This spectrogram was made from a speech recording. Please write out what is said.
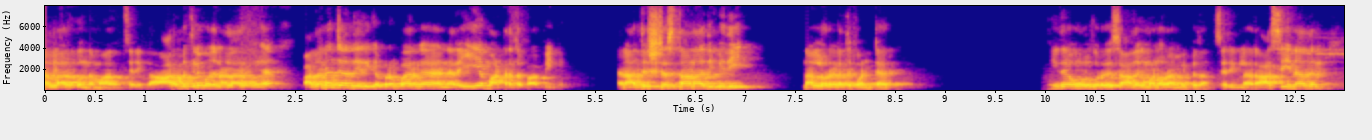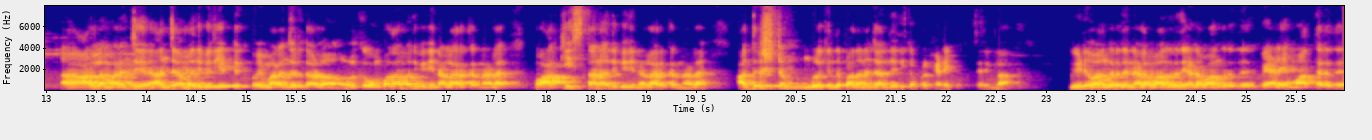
நல்லா இருக்கும் இந்த மாதம் சரிங்களா? ஆரம்பத்துல கொஞ்சம் நல்லா இருக்குங்க. பதினஞ்சாம் தேதிக்கு அப்புறம் பாருங்க நிறைய மாற்றத்தை பார்ப்பீங்க. ஏன்னா அதிர்ஷ்ட ஸ்தானாதிபதி நல்ல ஒரு இடத்துக்கு வந்துட்டார். இதே உங்களுக்கு ஒரு சாதகமான ஒரு அமைப்பு தான். சரிங்களா? ராசிநாதன் ஆறில் ஆறுல மறைஞ்சு அஞ்சாம் அதிபதி எட்டுக்கு போய் மறைஞ்சிருந்தாலும் உங்களுக்கு ஒன்பதாம் அதிபதி நல்லா இருக்கிறனால பாகிஸ்தான் அதிபதி நல்லா இருக்கிறனால அதிர்ஷ்டம் உங்களுக்கு இந்த பதினஞ்சாம் தேதிக்கு அப்புறம் கிடைக்கும். சரிங்களா? வீடு வாங்குறது நிலம் வாங்குறது இடம் வாங்குறது வேலையை மாத்துறது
